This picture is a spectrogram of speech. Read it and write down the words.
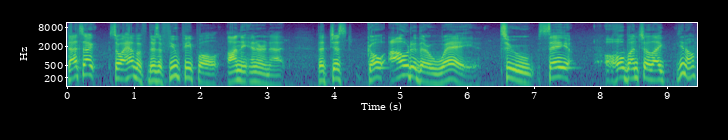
That's like, so I have a, there's a few people on the internet that just go out of their way to say a whole bunch of like, you know,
